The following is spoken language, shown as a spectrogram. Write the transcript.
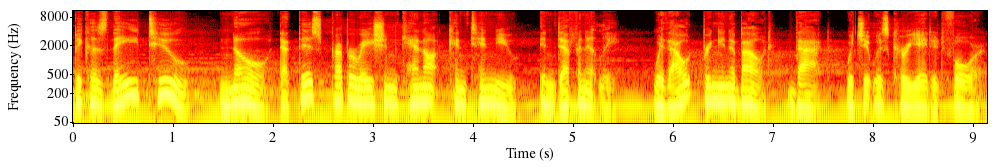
because they too know that this preparation cannot continue indefinitely without bringing about that which it was created for.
